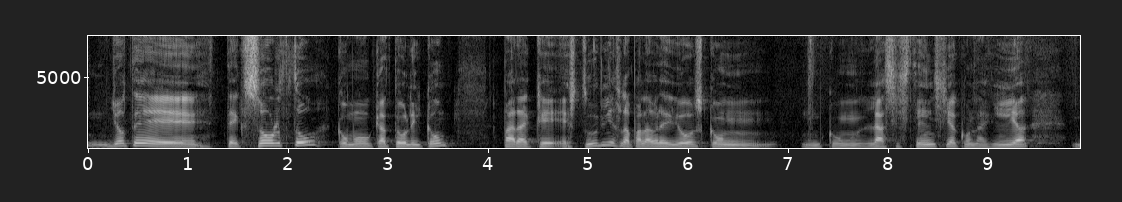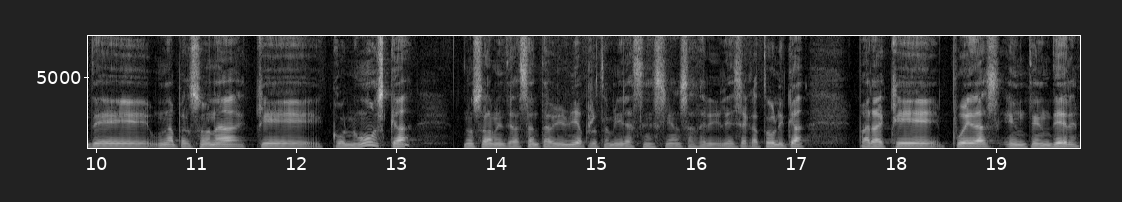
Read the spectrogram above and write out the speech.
Yo te, exhorto como católico para que estudies la palabra de Dios con, con la asistencia, con la guía, de una persona que conozca no solamente la Santa Biblia, pero también las enseñanzas de la Iglesia Católica, para que puedas entender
